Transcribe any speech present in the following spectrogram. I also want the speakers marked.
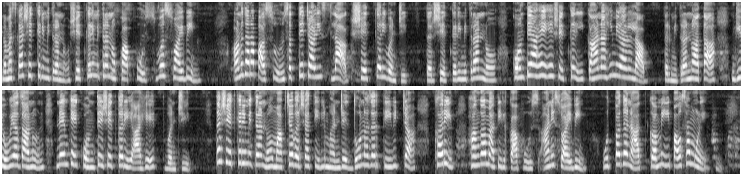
Speaker 1: नमस्कार शेतकरी मित्रांनो. शेतकरी मित्रांनो कापूस व सोयाबीन अनुदानापासून सत्तेचाळीस लाख शेतकरी वंचित. तर शेतकरी मित्रांनो कोणते आहे हे शेतकरी? का नाही मिळाला लाभ? तर मित्रांनो आता घेऊया जाणून नेमके कोणते शेतकरी आहेत वंचित. तर शेतकरी मित्रांनो मागच्या वर्षातील म्हणजे दोन हजार तेवीसच्या खरीप हंगामातील कापूस आणि सोयाबीन उत्पादनात कमी पावसामुळे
